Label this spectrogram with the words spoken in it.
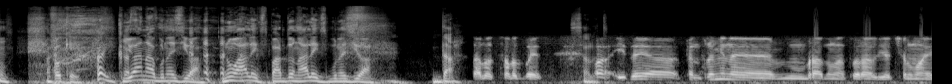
ăsta. ok. Ioana, bună ziua. Nu, Alex, pardon, Alex, bună ziua. Da. Salut, salut băieți. Salut. Bă, ideea, pentru mine, bradul natural e cel mai,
